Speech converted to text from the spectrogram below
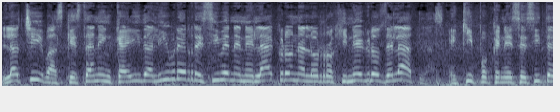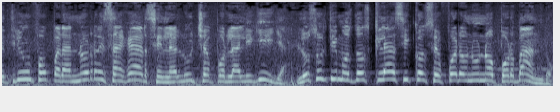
Las Chivas, que están en caída libre, reciben en el Akron a los rojinegros del Atlas. Equipo que necesita triunfo para no rezagarse en la lucha por la liguilla. Los últimos dos clásicos se fueron uno por bando.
